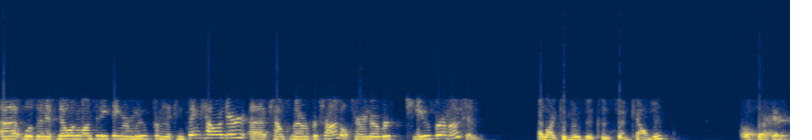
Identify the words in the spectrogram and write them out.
Uh, well, then if no one wants anything removed from the consent calendar, uh, Councilmember Bertrand, I'll turn it over to you for a motion. I'd like to move the consent calendar. I'll second.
